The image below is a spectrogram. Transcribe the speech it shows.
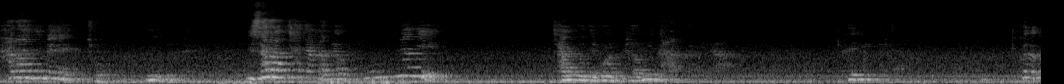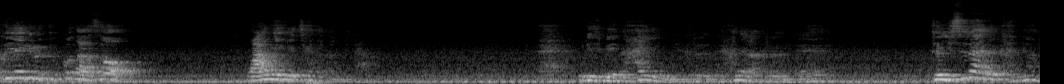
하나님의 종이 있는데 이 사람 찾아가면 분명히 장군님은 병이 나을 겁니다. 그. 그래서 그 얘기를 듣고 나서 왕에게 찾아갑니다. 우리 집에 있는 하인이 그러는데 하녀가 그러는데 저 이스라엘에 가면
